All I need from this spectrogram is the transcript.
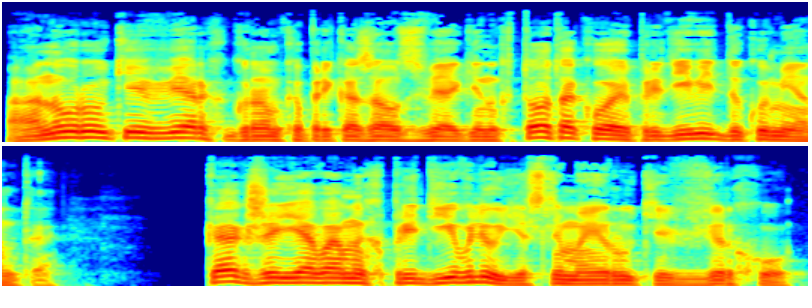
«А ну, руки вверх!» – громко приказал Звягин. «Кто такой? Предъявить документы!» «Как же я вам их предъявлю, если мои руки вверху?»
